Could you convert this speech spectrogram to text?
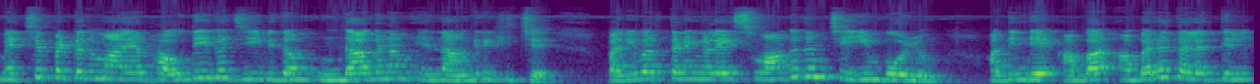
മെച്ചപ്പെട്ടതുമായ ഭൗതിക ജീവിതം ഉണ്ടാകണം എന്നാഗ്രഹിച്ച് പരിവർത്തനങ്ങളെ സ്വാഗതം ചെയ്യുമ്പോഴും അതിന്റെ അപ അപരതലത്തിൽ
